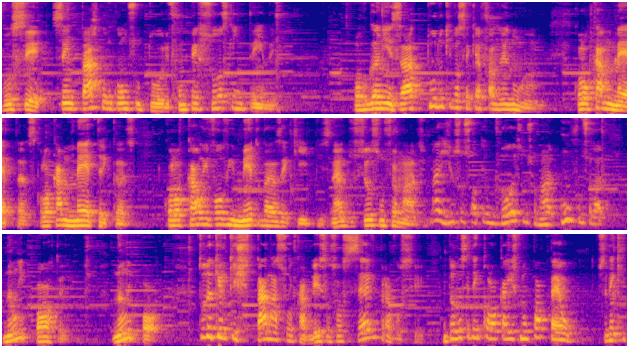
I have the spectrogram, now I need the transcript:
você sentar com consultores, com pessoas que entendem, organizar tudo que você quer fazer no ano, colocar metas, colocar métricas, colocar o envolvimento das equipes, né, dos seus funcionários. Mas isso só tem dois funcionários, um funcionário. Não importa, gente. Não importa. Tudo aquilo que está na sua cabeça só serve para você. Então você tem que colocar isso no papel. Você tem que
